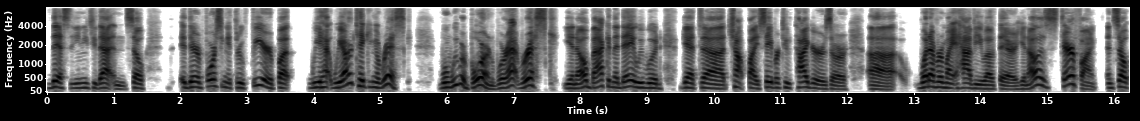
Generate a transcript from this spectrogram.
this, and you need to do that. And so eh, they're enforcing it through fear, but we, ha- we are taking a risk when we were born, we're at risk. You know, back in the day, we would get uh, chopped by saber-toothed tigers or uh, whatever might have you out there. You know, it's terrifying. And so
